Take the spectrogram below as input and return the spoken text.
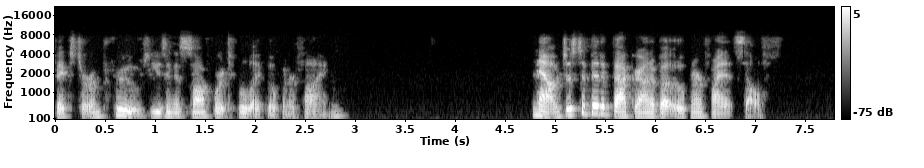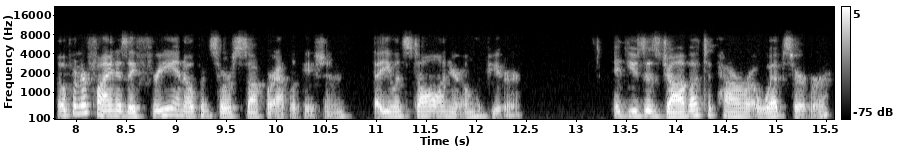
fixed or improved using a software tool like OpenRefine. Now, just a bit of background about OpenRefine itself. OpenRefine is a free and open source software application that you install on your own computer. It uses Java to power a web server,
